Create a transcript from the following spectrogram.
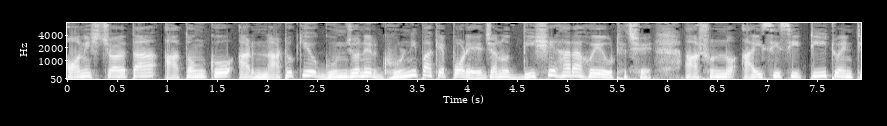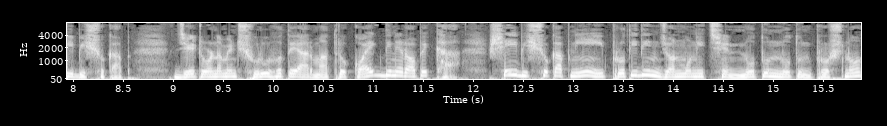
অনিশ্চয়তা, আতঙ্ক আর নাটকীয় গুঞ্জনের ঘূর্ণিপাকে পড়ে যেন দিশেহারা হয়ে উঠেছে আসন্ন আইসিসি টি টোয়েন্টি বিশ্বকাপ। যে টুর্নামেন্ট শুরু হতে আর মাত্র কয়েকদিনের অপেক্ষা, সেই বিশ্বকাপ নিয়েই প্রতিদিন জন্ম নিচ্ছে নতুন নতুন প্রশ্ন,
